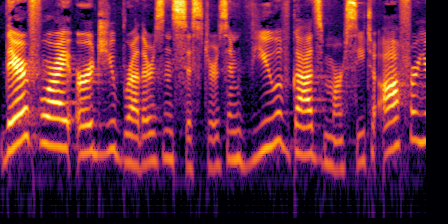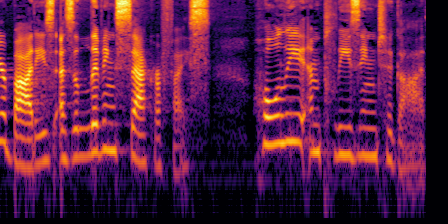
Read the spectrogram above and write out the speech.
Therefore, I urge you, brothers and sisters, in view of God's mercy, to offer your bodies as a living sacrifice, holy and pleasing to God.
